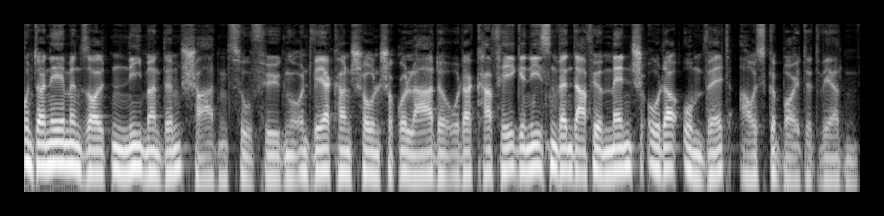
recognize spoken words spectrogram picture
Unternehmen sollten niemandem Schaden zufügen und wer kann schon Schokolade oder Kaffee genießen, wenn dafür Mensch oder Umwelt ausgebeutet werden.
